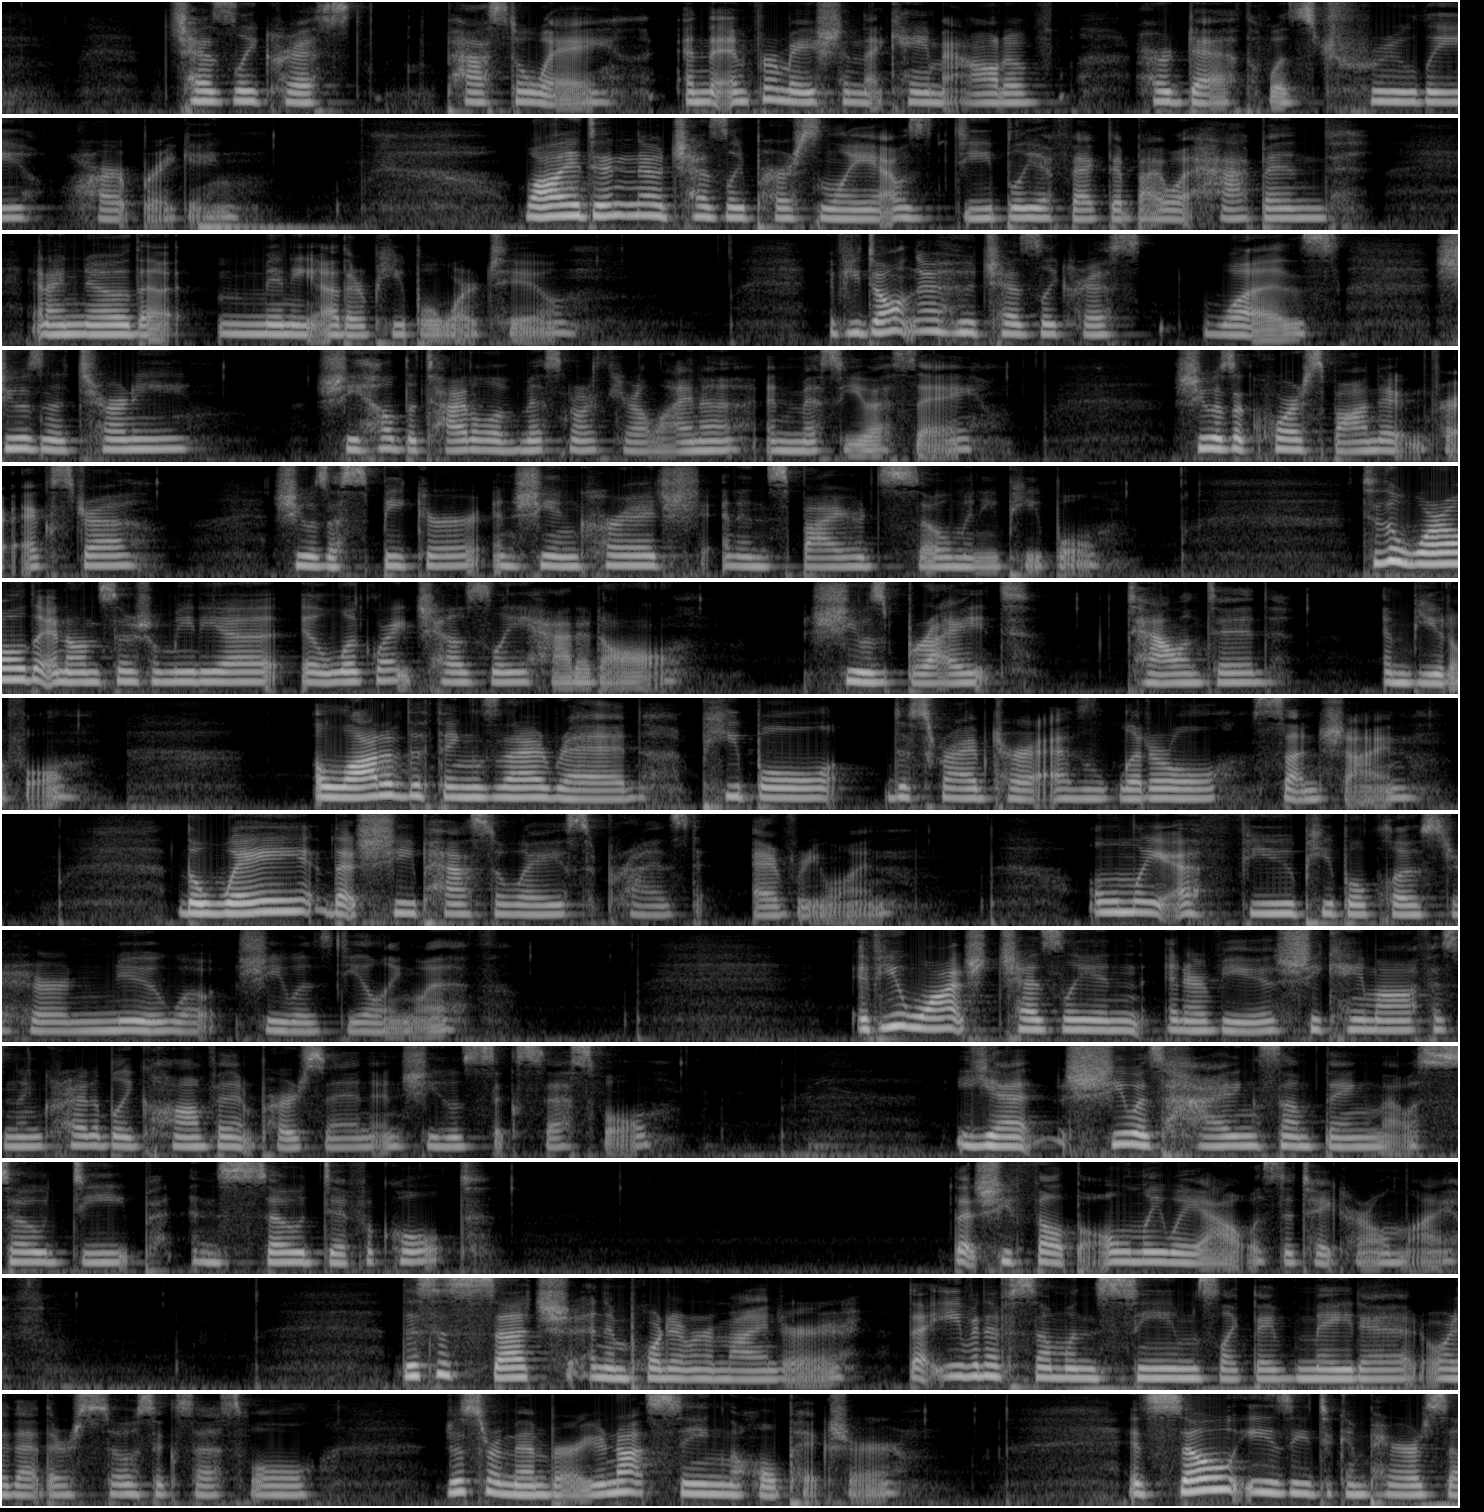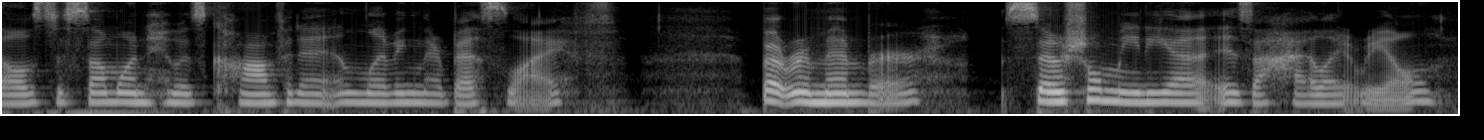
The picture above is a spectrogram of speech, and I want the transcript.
Cheslie Kryst passed away, and the information that came out of her death was truly heartbreaking. While I didn't know Cheslie personally, I was deeply affected by what happened, and I know that many other people were too. If you don't know who Cheslie Kryst was, she was an attorney. She held the title of Miss North Carolina and Miss USA. She was a correspondent for Extra, she was a speaker and she encouraged and inspired so many people. To the world and on social media, it looked like Cheslie had it all. She was bright, talented, and beautiful. A lot of the things that I read, people described her as literal sunshine. The way that she passed away surprised everyone. Only a few people close to her knew what she was dealing with. If you watched Cheslie in interviews, she came off as an incredibly confident person and she was successful. Yet she was hiding something that was so deep and so difficult that she felt the only way out was to take her own life. This is such an important reminder that even if someone seems like they've made it or that they're so successful, just remember you're not seeing the whole picture. It's so easy to compare ourselves to someone who is confident in living their best life. But remember, social media is a highlight reel.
